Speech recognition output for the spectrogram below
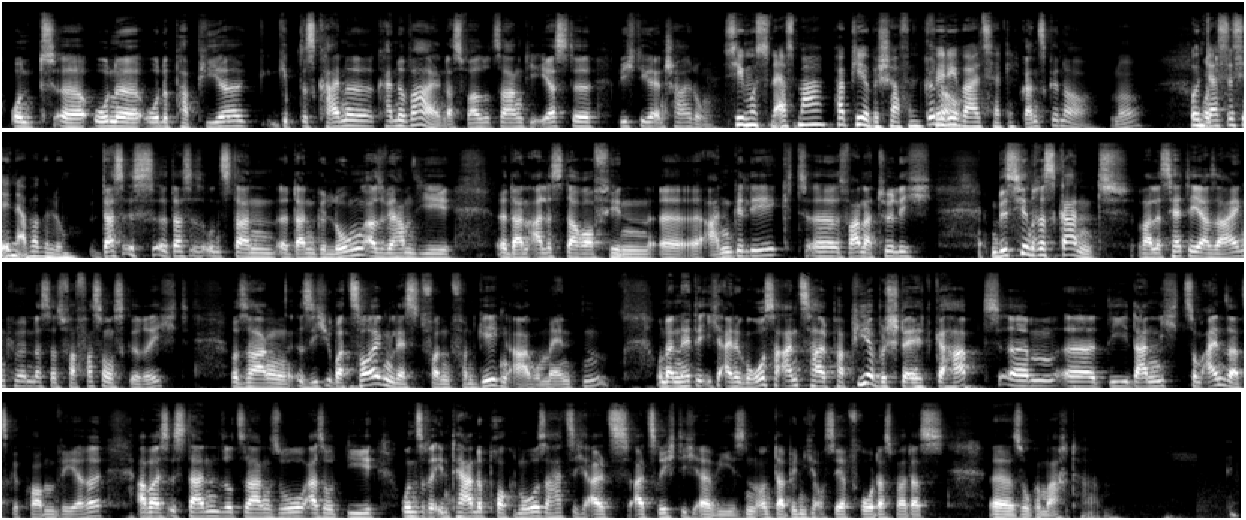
Und äh, ohne, ohne Papier gibt es keine, keine Wahlen. Das war sozusagen die erste wichtige Entscheidung. Sie mussten erstmal Papier beschaffen genau, für die Wahlzettel. Ganz genau. Ne? Und, und, das ist Ihnen aber gelungen. Das ist, äh, das ist uns dann, äh, dann gelungen. Also wir haben die äh, dann alles daraufhin äh, angelegt. Es war natürlich ein bisschen riskant, weil es hätte ja sein können, dass das Verfassungsgericht sozusagen sich überzeugen lässt von, von Gegenargumenten. Und dann hätte ich eine große Anzahl Papier bestellt gehabt, ähm, äh, die dann nicht zum Einsatz gekommen wäre. Aber es ist dann sozusagen so, also die, unsere interne Prognose hat sich als, als richtig erwiesen. Und da bin ich auch sehr froh, dass wir das äh, so gemacht haben.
